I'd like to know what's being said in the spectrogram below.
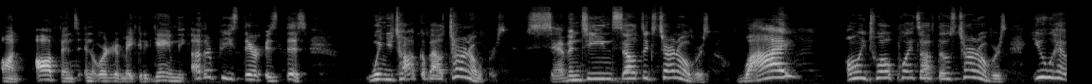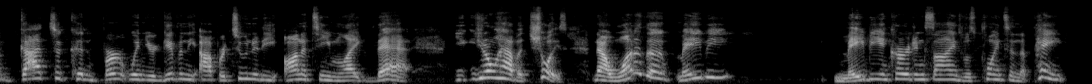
on offense in order to make it a game. The other piece there is this when you talk about turnovers, 17 Celtics turnovers. Why? Only 12 points off those turnovers. You have got to convert when you're given the opportunity on a team like that. You, you don't have a choice. Now, one of the maybe, maybe encouraging signs was points in the paint,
